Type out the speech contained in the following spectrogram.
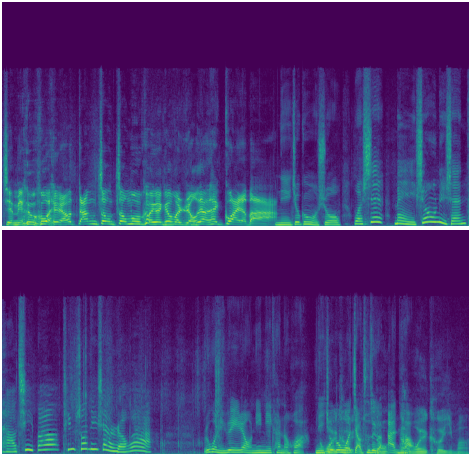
见面会，然后当众众目睽睽给我们揉，这样太怪了吧？你就跟我说，我是美胸女神淘气包，听说你想揉啊？如果你愿意让我捏捏看的话，你就跟我讲出这个暗号。我也可以吗？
